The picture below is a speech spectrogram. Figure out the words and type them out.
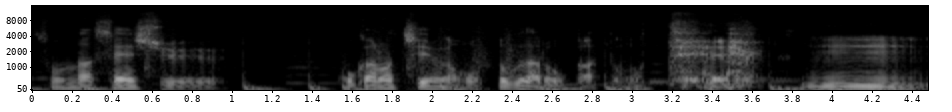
そんな選手、他のチームがほっとくだろうかと思って、うん。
